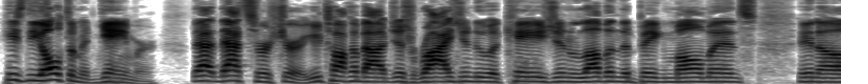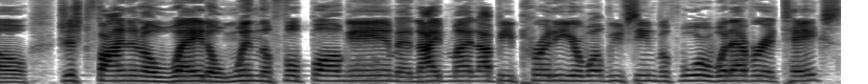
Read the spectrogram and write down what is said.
he's the ultimate gamer. That that's for sure. You talk about just rising to occasion, loving the big moments, you know, just finding a way to win the football game. And I might not be pretty or what we've seen before, whatever it takes.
